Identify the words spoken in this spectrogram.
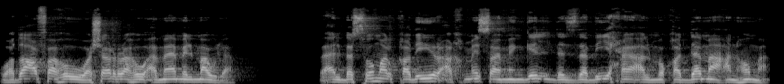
وضعفه وشره أمام المولى. فألبسهما القدير اخمصه من جلد الذبيحة المقدمة عنهما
